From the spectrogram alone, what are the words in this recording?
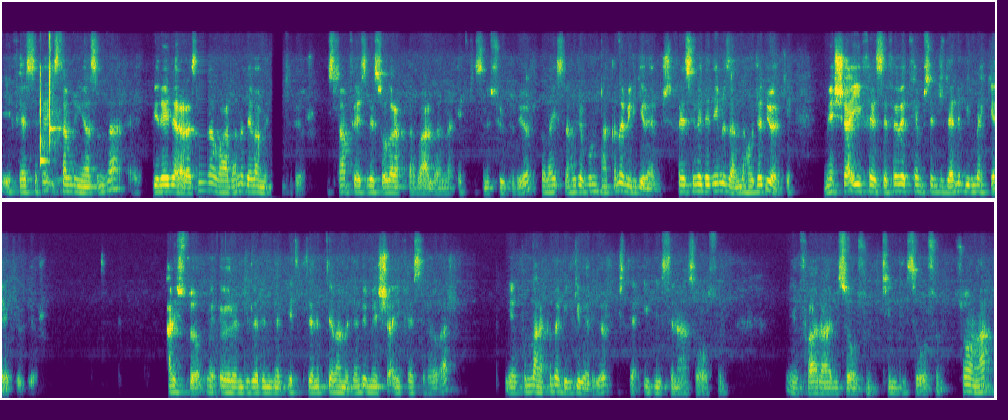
e, felsefe İslam dünyasında e, bireyler arasında varlığını devam ettiriyor. İslam felsefesi olarak da varlığını, etkisini sürdürüyor. Dolayısıyla hoca bunun hakkında bilgi vermiş. Felsefe dediğimiz anda hoca diyor ki meşai felsefe ve temsilcilerini bilmek gerekir diyor. Aristo ve öğrencilerinden etkilenip devam eden bir meşai felsefe var. Yani bunlar hakkında bilgi veriyor. İşte İbn Sina'sı olsun, e, Farabi'si olsun, Kindisi olsun. Sonra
